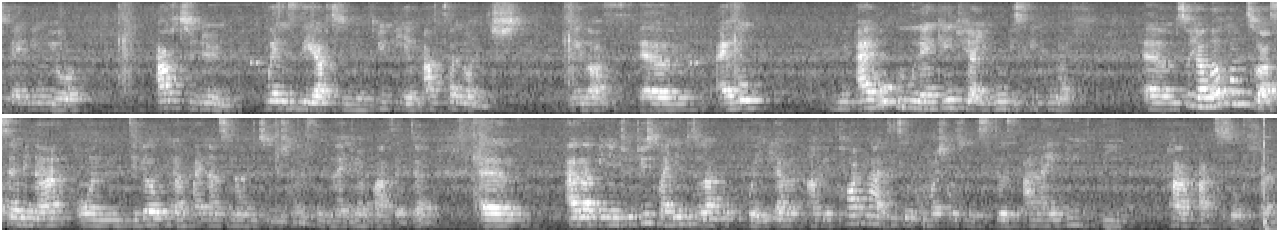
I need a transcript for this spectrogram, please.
spending your afternoon, Wednesday afternoon, 3 p.m. after lunch with us. Um, I hope I hope we will engage you and you won't be sleeping off. Um, so you're welcome to our seminar on developing and financing novel solutions in the Nigerian power sector. Um, as I've been introduced, my name is Dolapo Kukoyi. I'm, I'm a partner at Detail Commercial Solicitors and I lead the power practice of the firm.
